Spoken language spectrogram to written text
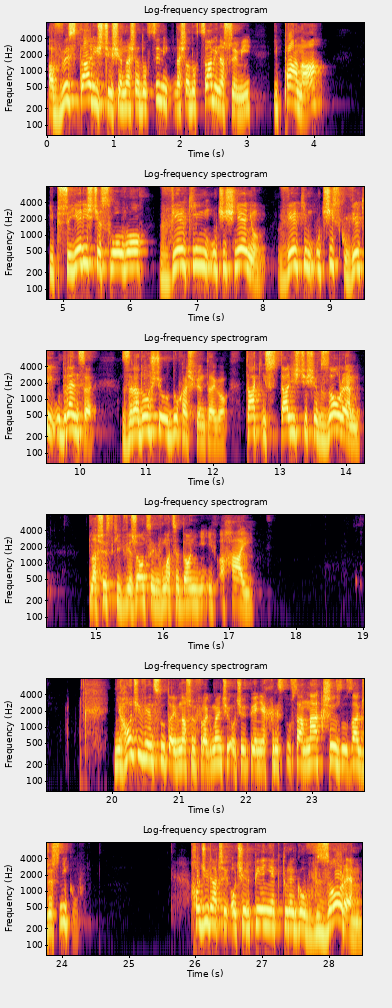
A wy staliście się naśladowcami naszymi i Pana i przyjęliście słowo w wielkim uciśnieniu, w wielkim ucisku, w wielkiej udręce, z radością Ducha Świętego, tak iż staliście się wzorem dla wszystkich wierzących w Macedonii i w Achai. Nie chodzi więc tutaj w naszym fragmencie o cierpienie Chrystusa na krzyżu za grzeszników. Chodzi raczej o cierpienie, którego wzorem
